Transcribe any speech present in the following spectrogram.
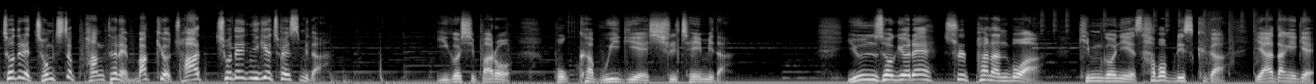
저들의 정치적 방탄에 막혀 좌초된 위기에 처했습니다. 이것이 바로 복합 위기의 실체입니다. 윤석열의 술판 안보와 김건희의 사법 리스크가 야당에게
